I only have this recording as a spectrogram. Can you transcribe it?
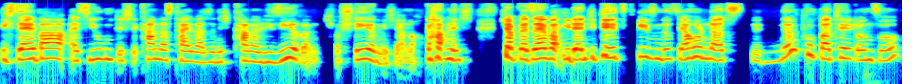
Ich selber als Jugendliche kann das teilweise nicht kanalisieren. Ich verstehe mich ja noch gar nicht. Ich habe ja selber Identitätskrisen des Jahrhunderts, ne, Pubertät und so.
